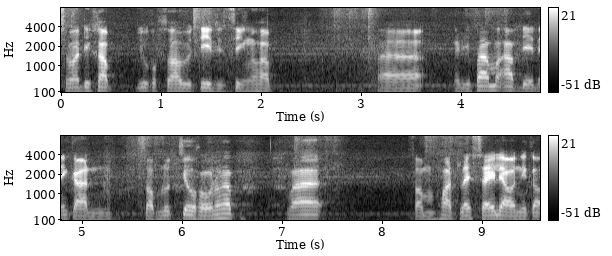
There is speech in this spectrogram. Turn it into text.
สวัสดีครับอยู่กับซอวิตีดิสิงห์นะครับเอ่อกันดีภาพมาอัปเดตในการซ่อมรถเกี่ยวเขานะครับ ว่าซ่อมฮอดไรไซส์แล้วนี่ก็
